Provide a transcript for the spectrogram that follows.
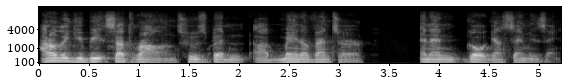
I don't think you beat Seth Rollins, who's been a main eventer, and then go against Sami Zayn.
